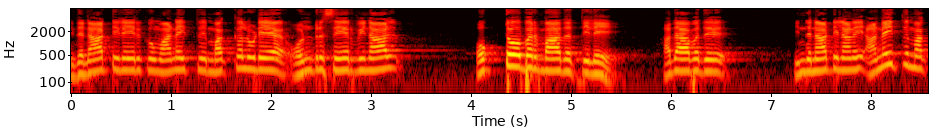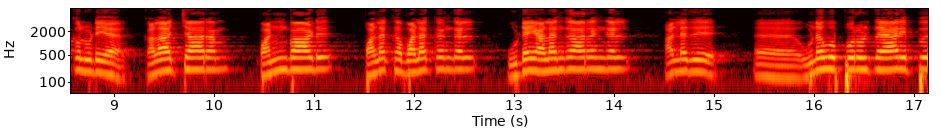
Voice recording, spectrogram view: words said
இந்த நாட்டிலே இருக்கும் அனைத்து மக்களுடைய ஒன்று சேர்வினால் அக்டோபர் மாதத்திலே அதாவது இந்த நாட்டில் அனை- அனைத்து மக்களுடைய கலாச்சாரம் பண்பாடு பழக்க வழக்கங்கள் உடை அலங்காரங்கள் அல்லது அஹ், உணவுப் பொருள் தயாரிப்பு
